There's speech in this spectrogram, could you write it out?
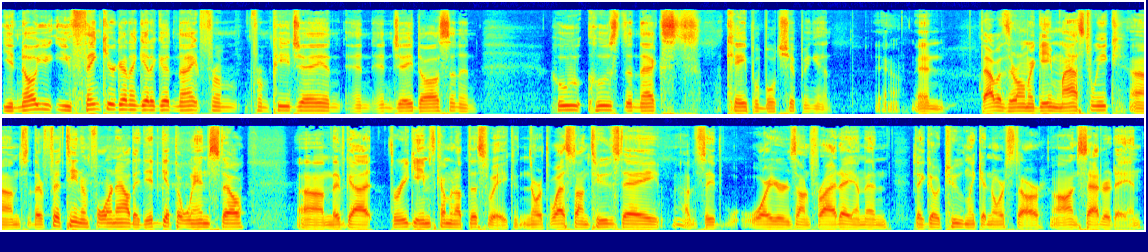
you know you, you think you're going to get a good night from from PJ and, and, and Jay Dawson, and who who's the next capable chipping in? Yeah, and that was their only game last week. Um, so they're 15 and four now. They did get the win still. Um, they've got three games coming up this week: Northwest on Tuesday, obviously Warriors on Friday, and then they go to Lincoln North Star on Saturday. And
